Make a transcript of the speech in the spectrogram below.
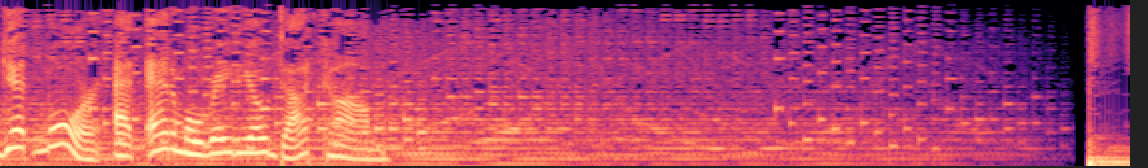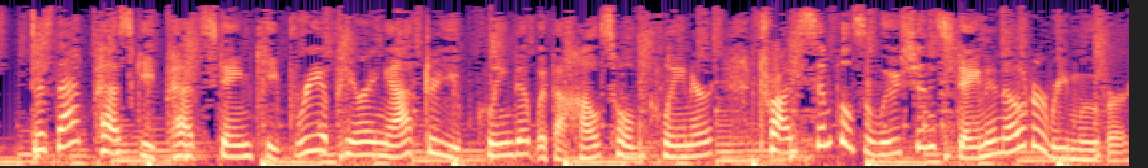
Get more at animalradio.com. Does that pesky pet stain keep reappearing after you've cleaned it with a household cleaner? Try Simple Solution Stain and Odor Remover.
